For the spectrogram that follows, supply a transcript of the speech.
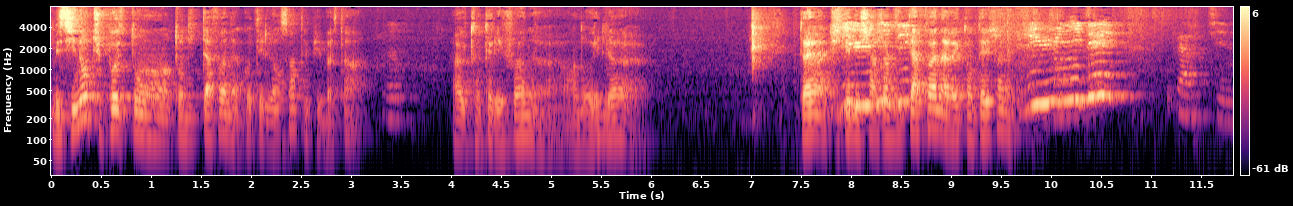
Mais sinon, tu poses ton, ton dictaphone à côté de l'enceinte et puis basta. Mm. Avec ton téléphone euh, Android là. euh. T'as- Tu télécharges un dictaphone avec ton téléphone. J'ai eu une idée Tartine.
